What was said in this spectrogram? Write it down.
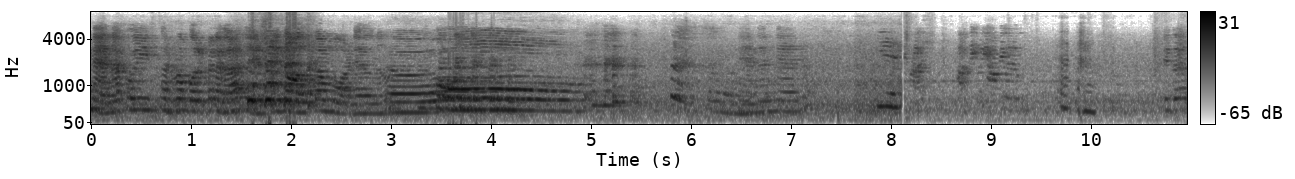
नैना कोई थर्माकोल पे लगा तो शी इज़ आल्सो मॉडल ना। नैना नैना इधर।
